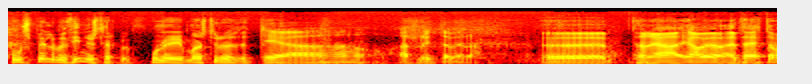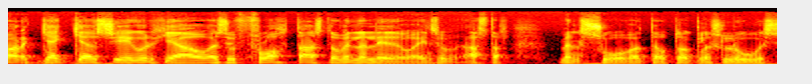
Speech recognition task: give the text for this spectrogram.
hún spila með þínu stelpum, hún er í mannstjónuðið Já, það hlaut að vera. Uh, þannig að, já, já, en þetta var geggjað sigur hjá þessu flottast og vilja liði og eins og alltaf menn sofandi á Douglas Lewis.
